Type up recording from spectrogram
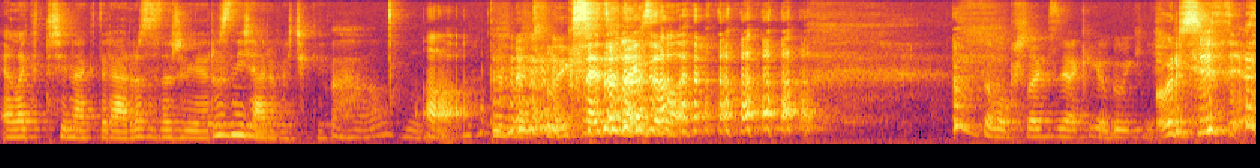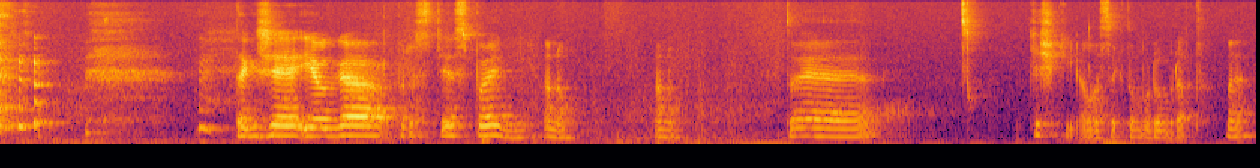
elektřina, která rozzařuje různé žárovečky. Aha. A. Ten Netflix. Netflix, ale. to obšlech z nějaký jogový knížky. Určitě. Takže yoga prostě spojení, ano. Ano. To je těžký, ale se k tomu dobrat, ne?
